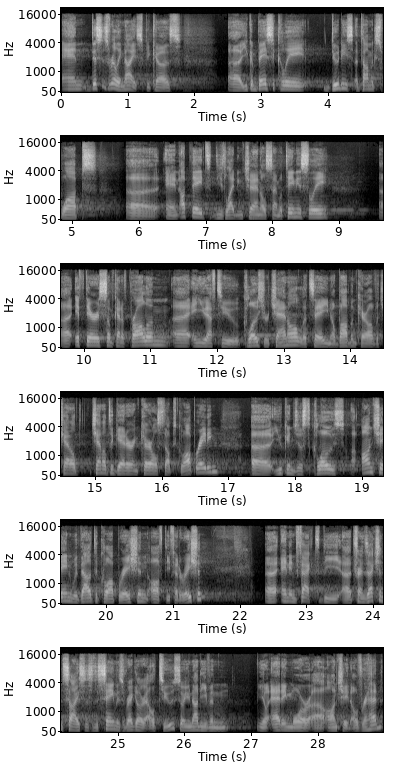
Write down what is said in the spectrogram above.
And this is really nice because uh, you can basically do these atomic swaps uh, and update these lightning channels simultaneously uh, if there is some kind of problem uh, and you have to close your channel, let's say you know Bob and Carol have a channel, channel together and Carol stops cooperating, uh, you can just close on-chain without the cooperation of the federation. Uh, and in fact, the uh, transaction size is the same as regular eltoo, so you're not even you know, adding more uh, on-chain overhead.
